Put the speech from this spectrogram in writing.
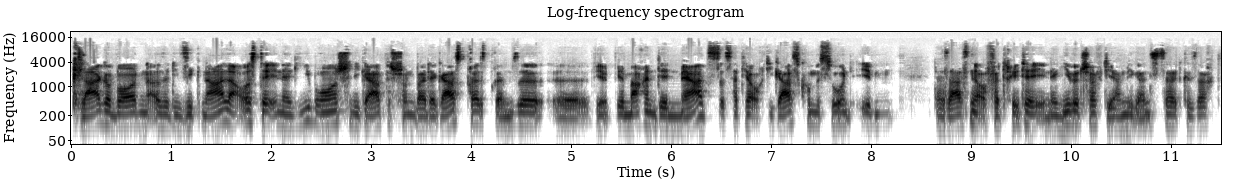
klar geworden, also die Signale aus der Energiebranche, die gab es schon bei der Gaspreisbremse. Äh, wir, wir machen den März, das hat ja auch die Gaskommission eben, da saßen ja auch Vertreter der Energiewirtschaft, die haben die ganze Zeit gesagt,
